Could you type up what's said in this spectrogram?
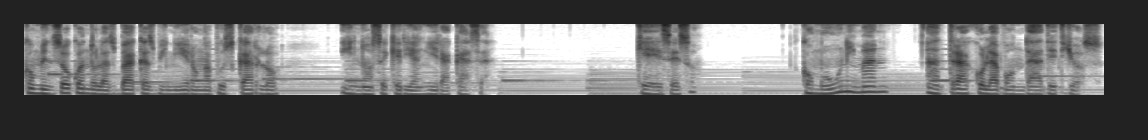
comenzó cuando las vacas vinieron a buscarlo y no se querían ir a casa. ¿Qué es eso? Como un imán atrajo la bondad de Dios.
